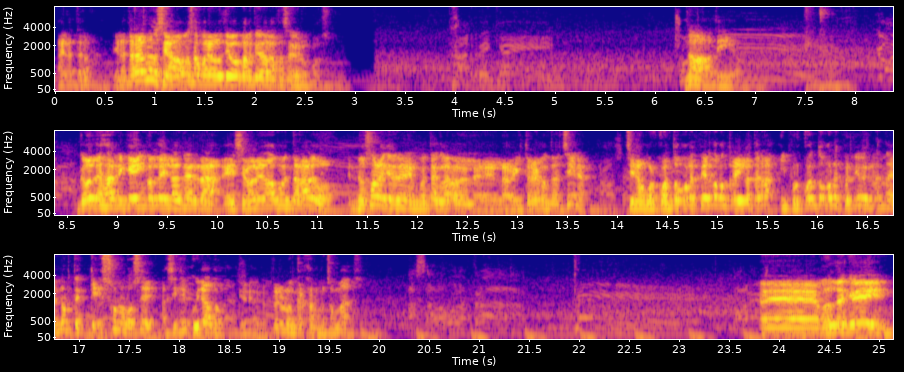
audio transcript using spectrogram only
A Inglaterra. Inglaterra Rusia, vamos a poner el último partido de la fase de grupos. No, tío. Gol de Harry Kane, gol de Inglaterra. Eh, se me ha olvidado comentar algo. No solo hay que tener en cuenta, claro, la victoria contra China sino por cuántos goles pierdo contra Inglaterra y por cuántos goles perdió Irlanda del Norte, que eso no lo sé, así que cuidado, que espero no encajar mucho más. Eh, gol de Kane.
